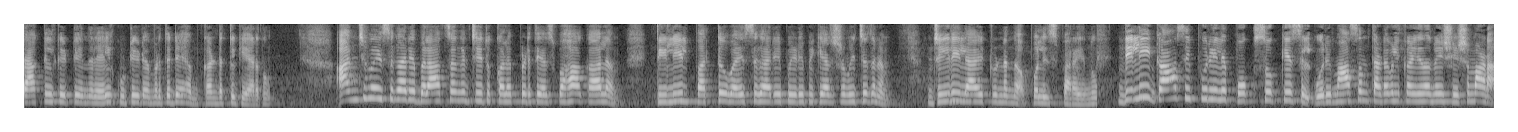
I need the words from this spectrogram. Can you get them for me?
ചാക്കിൽ കെട്ടിയ നിലയിൽ കുട്ടിയുടെ മൃതദേഹം കണ്ടെത്തുകയായിരുന്നു. അഞ്ചു വയസ്സുകാരെ ബലാത്സംഗം ചെയ്ത് കൊലപ്പെടുത്തിയ സ്വഹാകാലം ദില്ലിയിൽ പത്ത് വയസ്സുകാരെ പീഡിപ്പിക്കാൻ ശ്രമിച്ചതിനും ജയിലിലായിട്ടുണ്ടെന്ന് പോലീസ് പറയുന്നു. ദില്ലി ഗാസിപ്പൂരിലെ പോക്സോ കേസിൽ ഒരു മാസം തടവിൽ കഴിഞ്ഞതിനു ശേഷമാണ്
